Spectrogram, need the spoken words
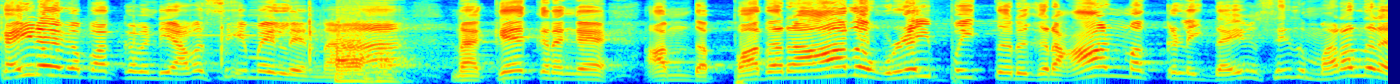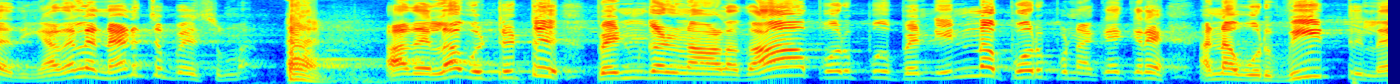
கைரேகை பார்க்க வேண்டிய அவசியமே இல்லைன்னா நான் கேட்கறேங்க அந்த பதறாத உழைப்பை தருகிற ஆண் மக்களை தயவு செய்து மறந்துடாதீங்க. அதெல்லாம் நினைச்சு பேசுமா அதெல்லாம் விட்டுட்டு பெண்கள்னால தான் பொறுப்பு. பெண் என்ன பொறுப்பு நான் கேட்குறேன் அண்ணா ஒரு வீட்டில்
